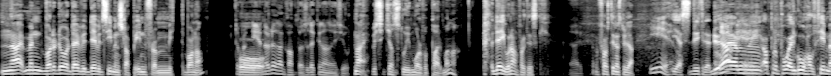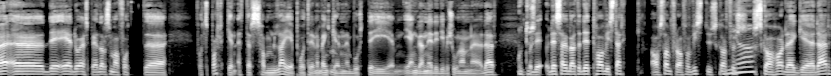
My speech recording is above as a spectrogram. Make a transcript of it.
Nei, men var det da David, David Simen slapp inn fra midtbanen? Det Og- 1-0 i den kampen, så det kunne han ikke gjort. Nei. Hvis ikke han sto i mål for Parma, da. Det gjorde han faktisk. Ja. Faustina spiller. Yeah. Yes, drit i det. Du, Ja, um, apropos en god halvtime. Uh, det er da en spiller som har fått, eh, fått sparken etter samleie på trenerbenken borte i, i England, nede i divisjonene der. Og, du- det, og det sier vi bare at det tar vi sterk avstand fra, for hvis du skal først Ja. skal ha deg eh, der,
